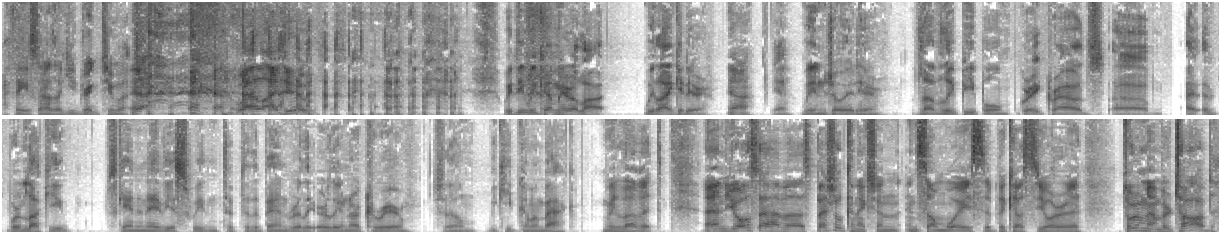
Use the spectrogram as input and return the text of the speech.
I think it sounds like you drink too much. well, I do. We do. We come here a lot. We like it here. Yeah. Yeah. We enjoy it here. Lovely people, great crowds. Um, I, I- we're lucky. Scandinavia, Sweden took to the band really early in our career, so we keep coming back. We love it. And you also have a special connection in some ways uh, because your uh, touring member Todd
